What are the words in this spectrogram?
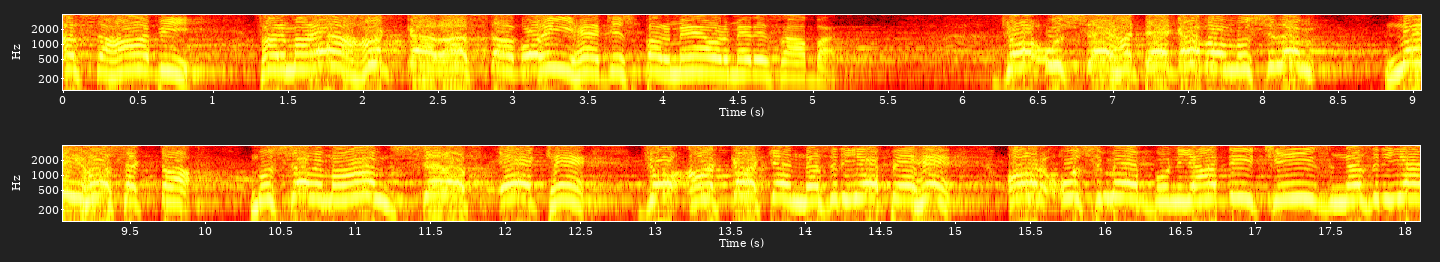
اصحابی فرمایا حق کا راستہ وہی ہے جس پر میں اور میرے صحابہ جو اس سے ہٹے گا وہ مسلم نہیں ہو سکتا۔ مسلمان صرف ایک ہیں جو آقا کے نظریے پہ ہیں اور اس میں بنیادی چیز نظریہ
